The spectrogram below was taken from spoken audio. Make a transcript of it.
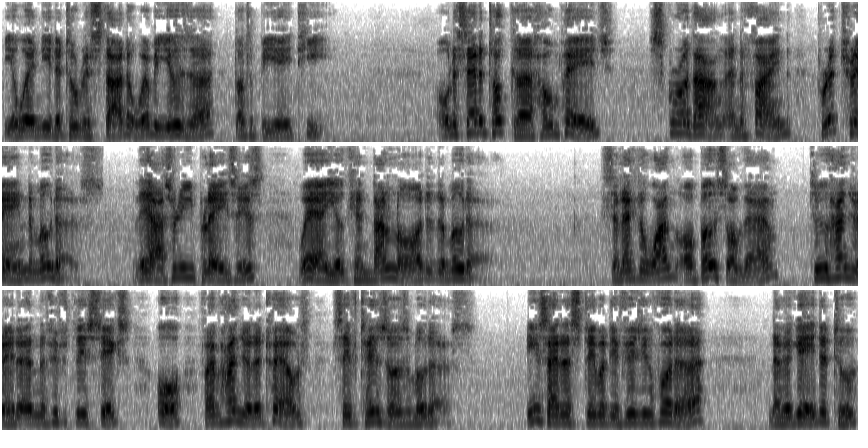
you will need to restart the webui-user.bat. On the SadTalker homepage, scroll down and find pre-trained models. There are three places where you can download the model. Select one or both of them, 256 or 512 Safe Tensors models. Inside the Stable Diffusion folder, navigate to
